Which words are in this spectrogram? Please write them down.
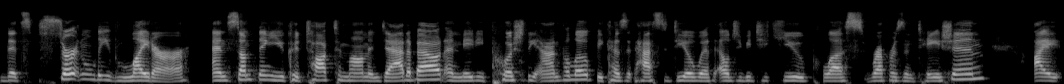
that's certainly lighter and something you could talk to mom and dad about and maybe push the envelope because it has to deal with lgbtq plus representation i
